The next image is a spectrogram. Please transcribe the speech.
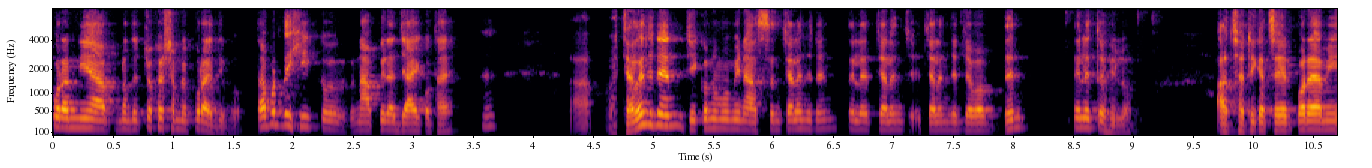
কোরআন নিয়ে আপনাদের চোখের সামনে পড়াই দিব। তারপর দেখি নাপিরা যায় কোথায়। চ্যালেঞ্জ নেন। যে কোনো মুমিন আসছেন চ্যালেঞ্জ নেন। তাহলে চ্যালেঞ্জ চ্যালেঞ্জের জবাব দেন। তাহলে তো হইল আচ্ছা ঠিক আছে। এরপরে আমি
